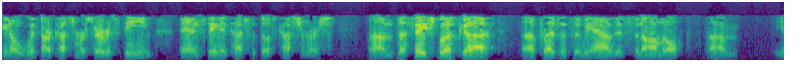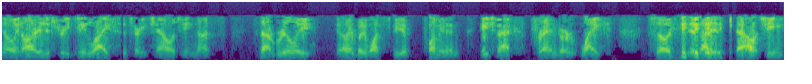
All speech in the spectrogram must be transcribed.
you know with our customer service theme and staying in touch with those customers. Um, the Facebook uh, uh, presence that we have is phenomenal. Um, you know, in our industry, getting likes is very challenging. Not, it's not really, you know, everybody wants to be a plumbing and HVAC friend or like. So it, it, that is challenging,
